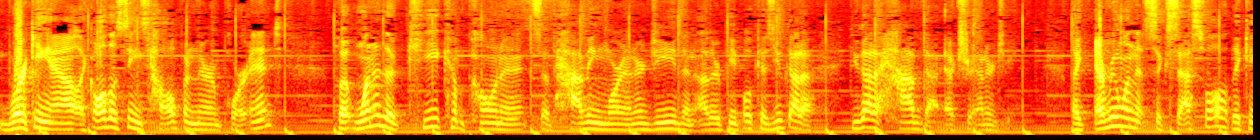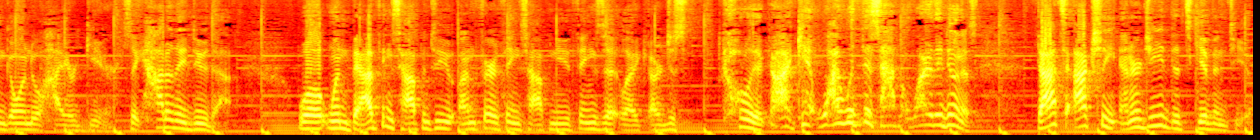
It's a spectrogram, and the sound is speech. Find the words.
working out, like all those things help and they're important. But one of the key components of having more energy than other people, because you gotta, you gotta have that extra energy. Like everyone that's successful, they can go into a higher gear. It's like, how do they do that? Well, when bad things happen to you, unfair things happen to you, things that like are just totally like, oh, I can't, why would this happen? Why are they doing this? That's actually energy that's given to you.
